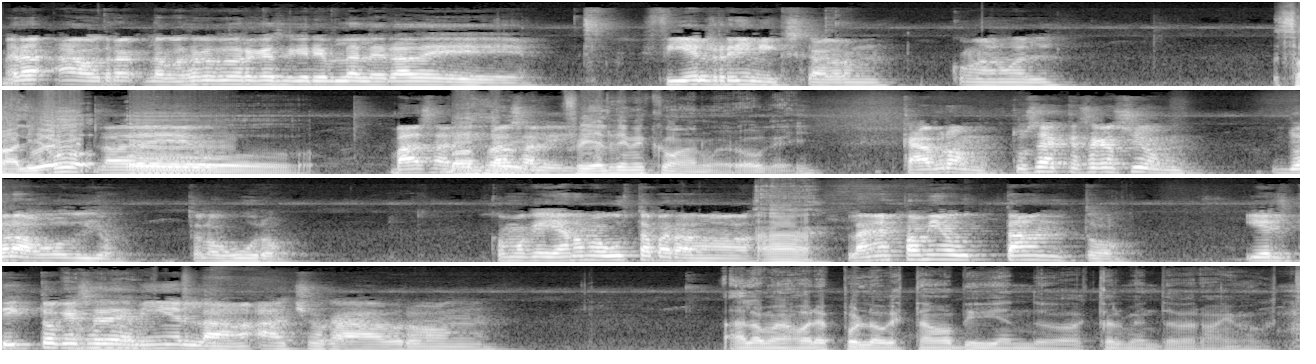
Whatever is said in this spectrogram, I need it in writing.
Mira, ah, otra, la cosa que otra que se quería hablar era de Fiel Remix, cabrón, con Anuel. ¿Salió La de- o.? Va a salir, va a salir. Fui el remix con Anuel, ok. Cabrón, tú sabes que esa canción, yo la odio, te lo juro. Como que ya no me gusta para nada. Ah. La han spameado tanto. Y el TikTok ese de Ah. mierda, hacho, cabrón. A lo mejor es por lo que estamos viviendo actualmente, pero a mí me gusta.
